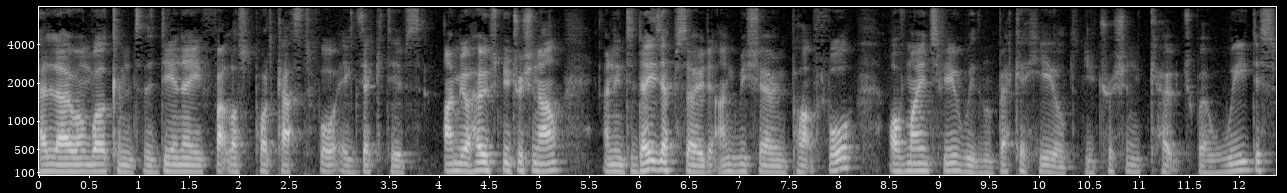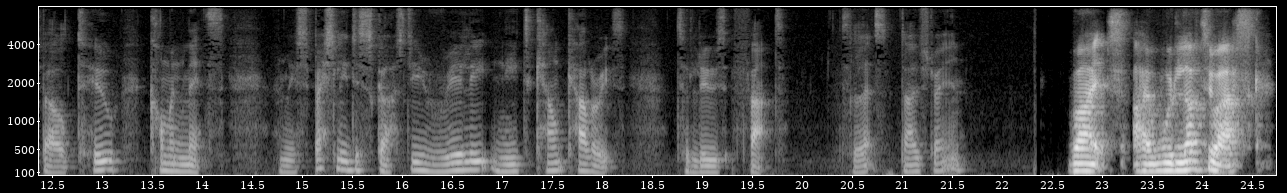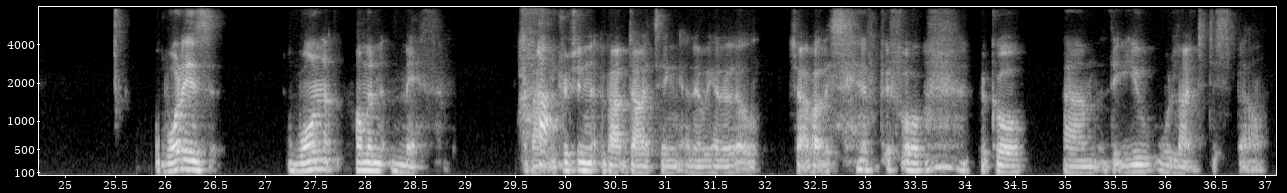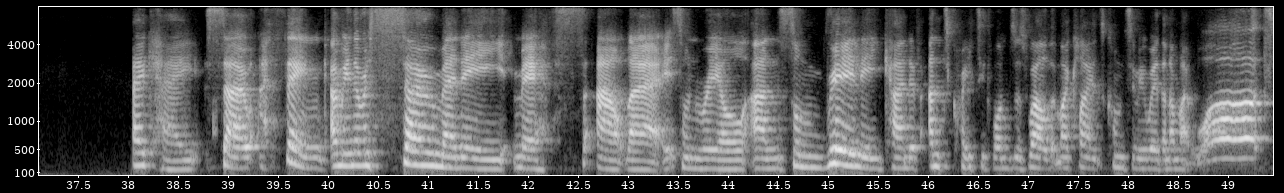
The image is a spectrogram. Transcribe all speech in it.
Hello and welcome to the DNA Fat Loss Podcast for Executives. I'm your host, Nutritional, and in today's episode, I'm going to be sharing part four of my interview with Rebecca Heald, nutrition coach, where we dispel two common myths and we especially discuss do you really need to count calories to lose fat? So let's dive straight in. Right, I would love to ask what is one common myth about nutrition, about dieting? I know we had a little chat about this before the call um, that you would like to dispel. Okay, so I think, I mean, there are so many myths out there, it's unreal, and some really kind of antiquated ones as well that my clients come to me with, and I'm like, what?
